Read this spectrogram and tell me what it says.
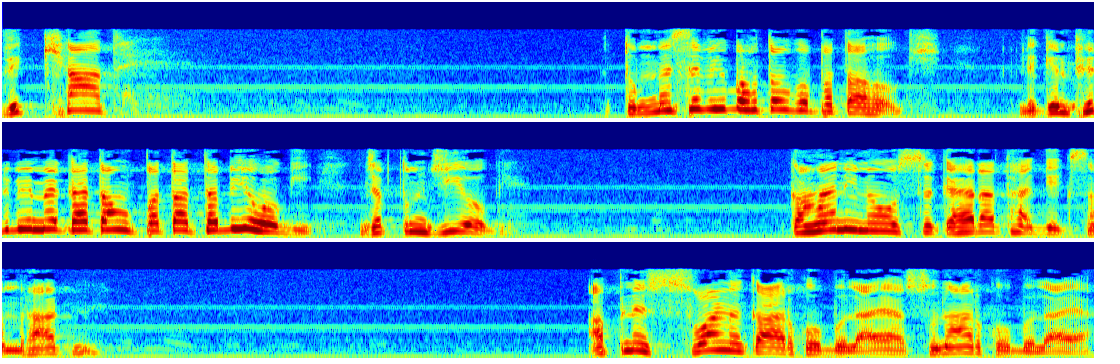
विख्यात है। तुम में से भी बहुतों को पता होगी, लेकिन फिर भी मैं कहता हूँ, पता तभी होगी जब तुम जियोगे। कहानी में उससे कह रहा था कि एक सम्राट ने अपने स्वर्णकार को बुलाया, सुनार को बुलाया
